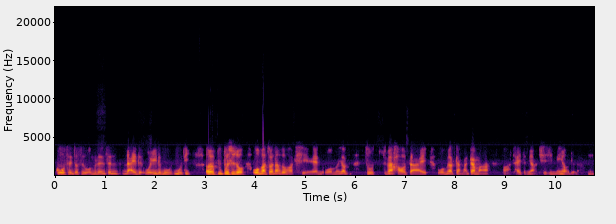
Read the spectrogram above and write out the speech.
过程，就是我们人生来的唯一的目目的，而不不是说我们要赚到多少钱，我们要住什么样豪宅，我们要干嘛干嘛啊才怎么样？其实没有的啦。嗯，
